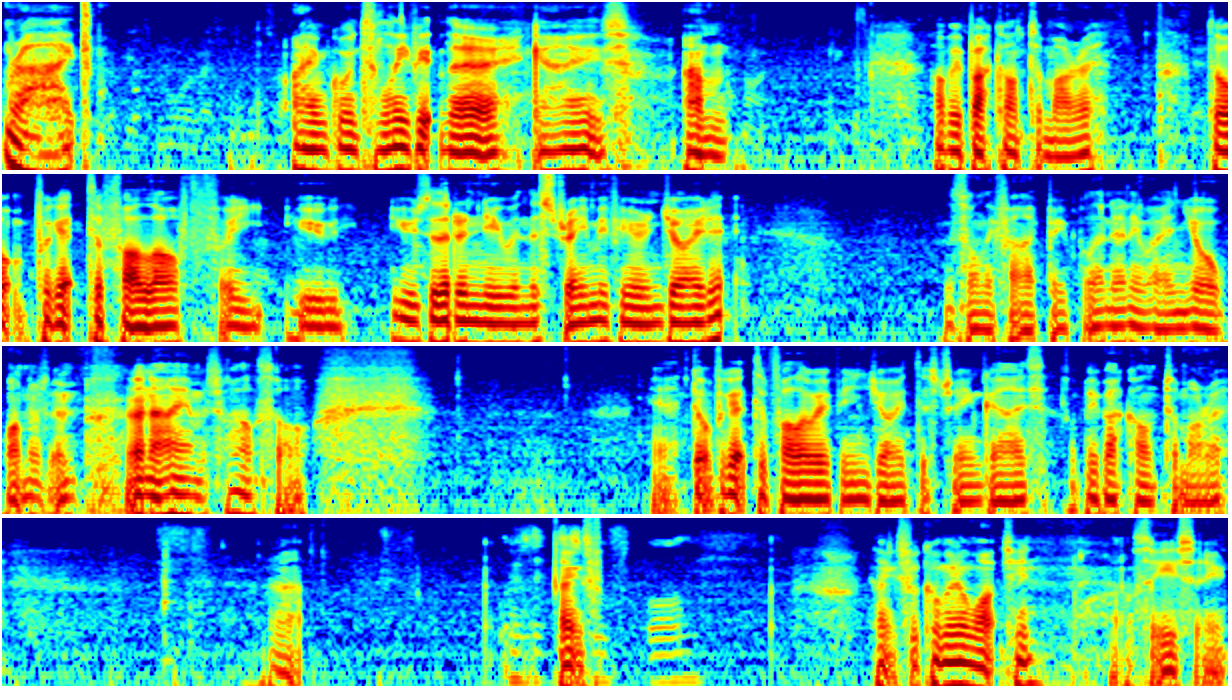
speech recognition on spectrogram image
Right. I'm going to leave it there, guys. Um, I'll be back on tomorrow. Don't forget to follow for you users that are new in the stream if you enjoyed it. There's only five people in anyway, and you're one of them, and I am as well, so... Yeah, don't forget to follow if you enjoyed the stream, guys. I'll be back on tomorrow. Right. Thanks. Thanks for coming and watching. I'll see you soon.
